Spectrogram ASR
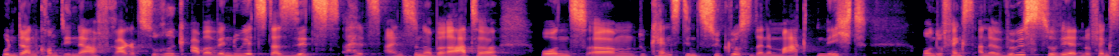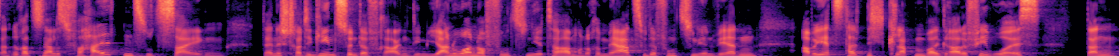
Und dann kommt die Nachfrage zurück. Aber wenn du jetzt da sitzt als einzelner Berater und ähm, du kennst den Zyklus in deinem Markt nicht und du fängst an nervös zu werden, du fängst an irrationales Verhalten zu zeigen, deine Strategien zu hinterfragen, die im Januar noch funktioniert haben und auch im März wieder funktionieren werden, aber jetzt halt nicht klappen, weil gerade Februar ist, dann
